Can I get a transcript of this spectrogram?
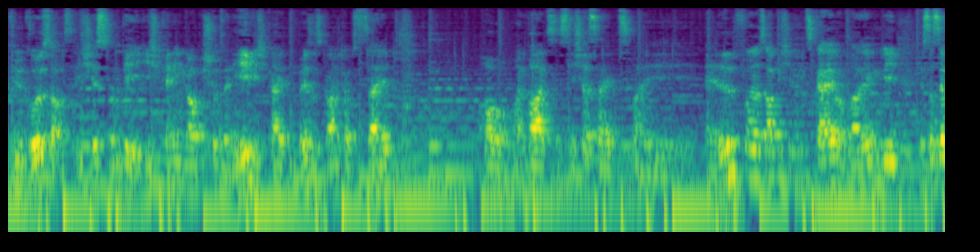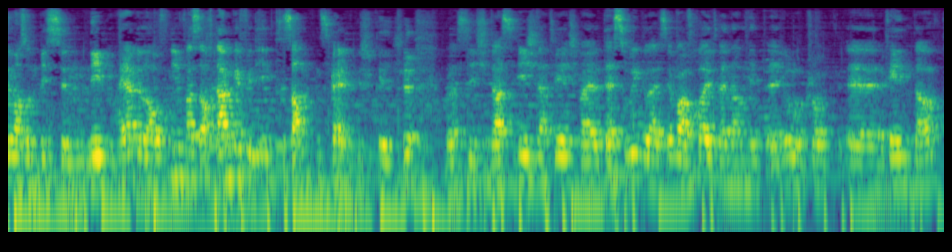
viel größer als ich ist und ich kenne ihn glaube ich schon seit Ewigkeiten, ich weiß es gar nicht, ob es seit oh, wann war es sicher seit 2011 oder so habe ich ihn in Skype, aber irgendwie ist das immer so ein bisschen nebenher gelaufen. Jedenfalls auch danke für die interessanten Skype-Gespräche, dass ich, dass ich natürlich, weil der Swigler ist immer freut, wenn er mit äh, YOLOCroc äh, reden darf.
